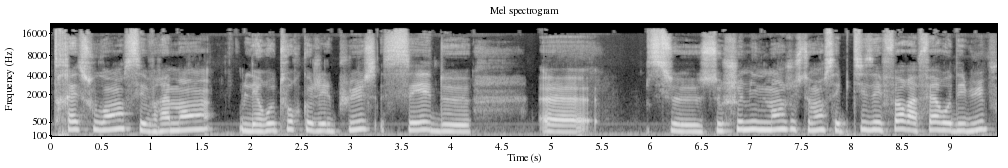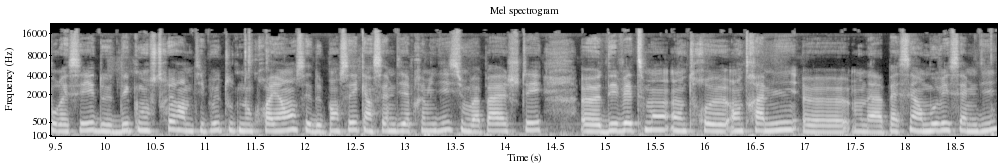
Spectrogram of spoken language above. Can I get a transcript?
très souvent, c'est vraiment les retours que j'ai le plus, c'est de ce, cheminement, justement, ces petits efforts à faire au début pour essayer de déconstruire un petit peu toutes nos croyances et de penser qu'un samedi après-midi, si on va pas acheter euh, des vêtements entre, entre amis, euh, on a passé un mauvais samedi.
